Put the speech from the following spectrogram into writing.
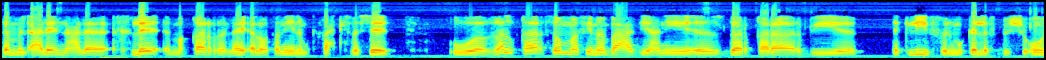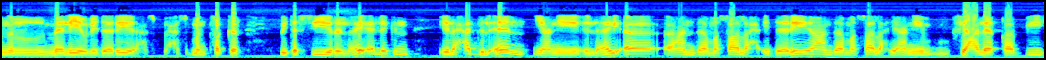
تم الإعلان على إخلاء مقر الهيئة الوطنية لمكافحة الفساد وغلقه ثم فيما بعد يعني آه، إصدار قرار بتكليف المكلف بالشؤون المالية والإدارية حسب حسب ما نفكر بتسيير الهيئة. لكن إلى حد الآن يعني الهيئة عندها مصالح إدارية عندها مصالح يعني في علاقة ب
